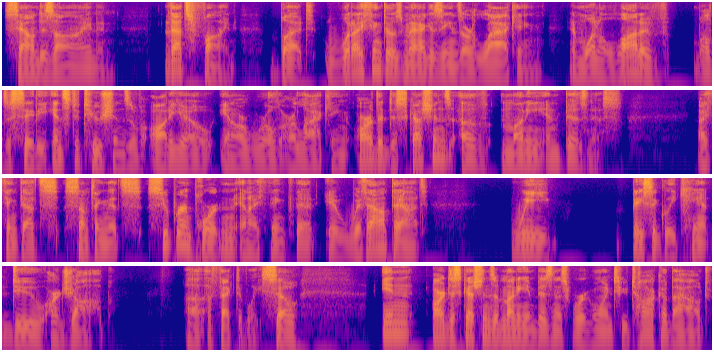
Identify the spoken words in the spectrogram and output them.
sound design. And that's fine. But what I think those magazines are lacking, and what a lot of, I'll just say the institutions of audio in our world are lacking, are the discussions of money and business. I think that's something that's super important. And I think that it, without that, we basically can't do our job uh, effectively. So, in our discussions of money and business, we're going to talk about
